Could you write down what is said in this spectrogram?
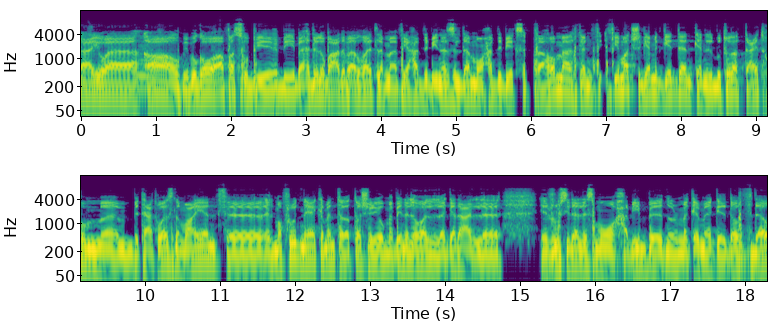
أيوه. آه وبيبقوا جوه قفص وبيبهدلوا بعض بقى لغاية لما في حد بينزل دم وحد بيكسب. فهم كان في, في ماتش جامد جدا. كان البطولة بتاعتهم بتاعت وزن معين في المفروض إن هي كمان 13 يوم ما بين اللي هو الجدع الروسي ده اللي اسمه حبيب نور ماجدوف ده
